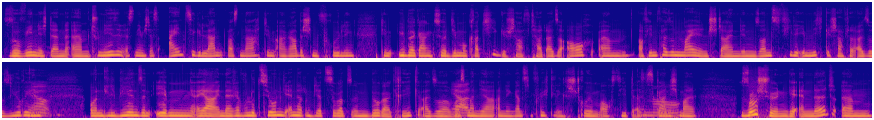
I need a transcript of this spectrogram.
so wenig, denn ähm, Tunesien ist nämlich das einzige Land, was nach dem arabischen Frühling den Übergang zur Demokratie geschafft hat. Also auch ähm, auf jeden Fall so ein Meilenstein, den sonst viele eben nicht geschafft hat. Also Syrien Ja, und Libyen sind eben ja in der Revolution geändert und jetzt sogar im Bürgerkrieg. Also Ja. was man ja an den ganzen Flüchtlingsströmen auch sieht, das ist gar Genau. nicht mal so schön geendet. Ähm,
